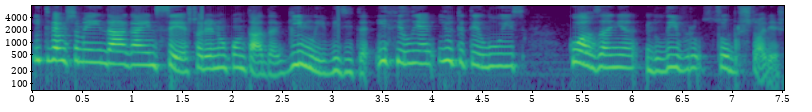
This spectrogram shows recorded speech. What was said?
e tivemos também ainda a HNC, a história não contada, Gimli visita Ithilien e o TT Lewis com a resenha do livro sobre histórias.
